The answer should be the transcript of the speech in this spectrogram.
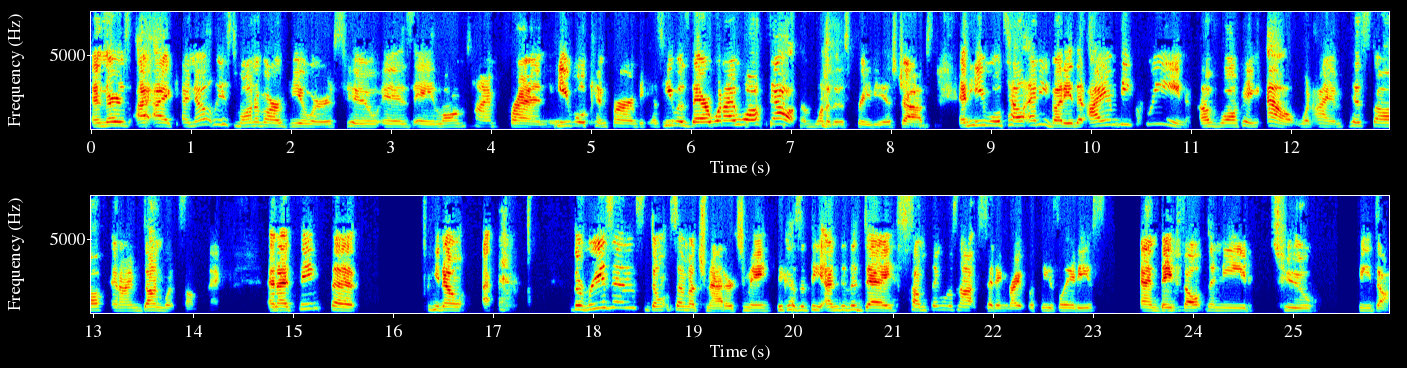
And there's, I, I, I know at least one of our viewers who is a longtime friend. He will confirm because he was there when I walked out of one of those previous jobs. And he will tell anybody that I am the queen of walking out when I am pissed off and I'm done with something. And I think that, you know, the reasons don't so much matter to me because at the end of the day, something was not sitting right with these ladies and they mm-hmm. felt the need to be done.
